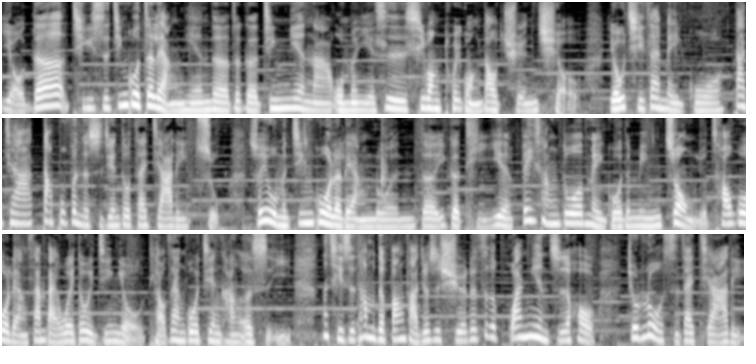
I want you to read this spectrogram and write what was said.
有的，其实经过这两年的这个经验呐、我们也是希望推广到全球。尤其在美国，大家大部分的时间都在家里煮，所以我们经过了两轮的一个体验，非常多美国的民众有超过两三百位都已经有挑战过健康二十一。那其实他们的方法就是学了这个观念之后，就落实在家里。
